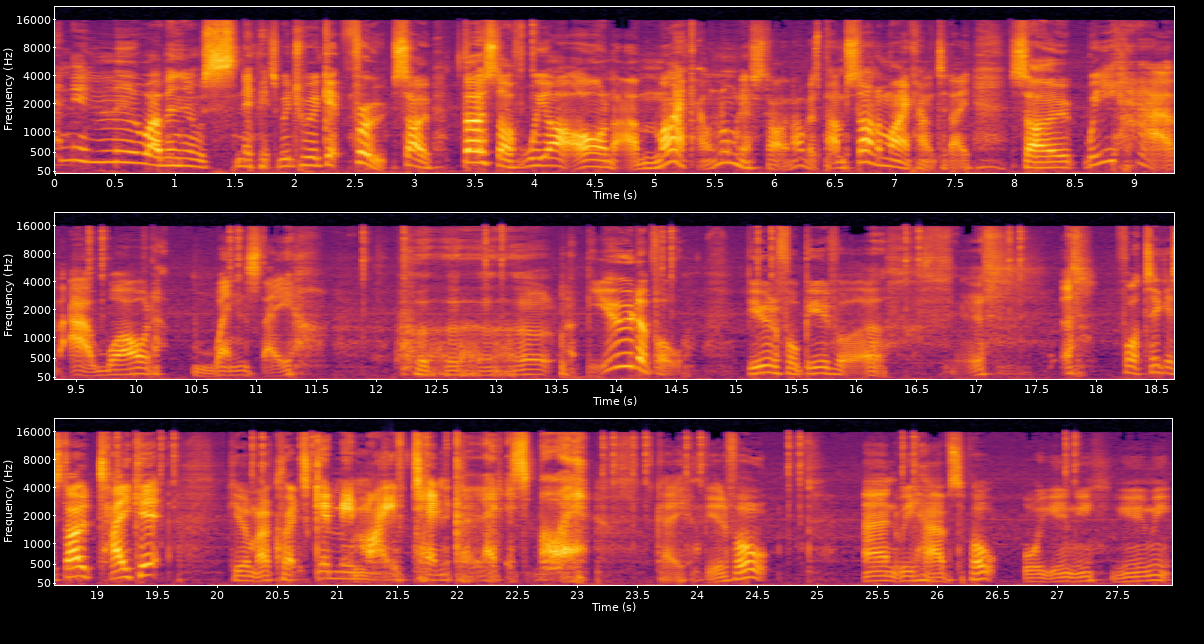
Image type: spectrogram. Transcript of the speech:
and then little other little snippets which we'll get through. So first off we are on my account. Normally I start on others but I'm starting on my account today. So we have a Wild Wednesday. beautiful. Beautiful, beautiful. Ugh. Four tickets though, take it. Give me my credits. Give me my 10 credits, boy. Okay, beautiful. And we have support. Oh, Yumi, Yumi.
